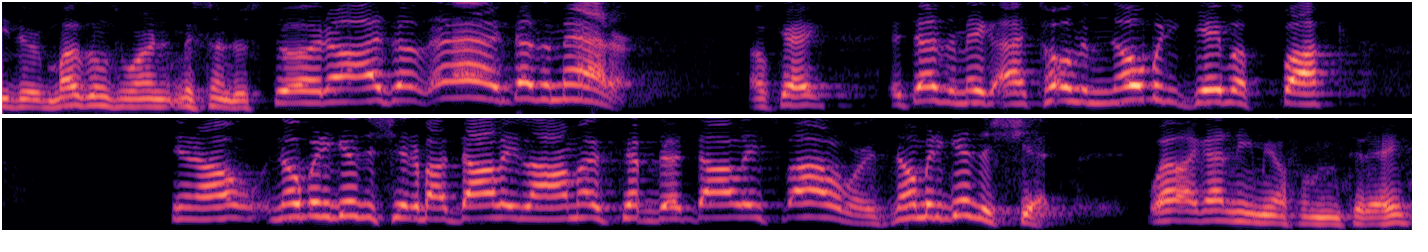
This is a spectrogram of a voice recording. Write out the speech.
either Muslims were misunderstood. Oh, eh, it doesn't matter. Okay? It doesn't make, I told him nobody gave a fuck you know, nobody gives a shit about Dalai Lama except the Dalai's followers. Nobody gives a shit. Well, I got an email from him today.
